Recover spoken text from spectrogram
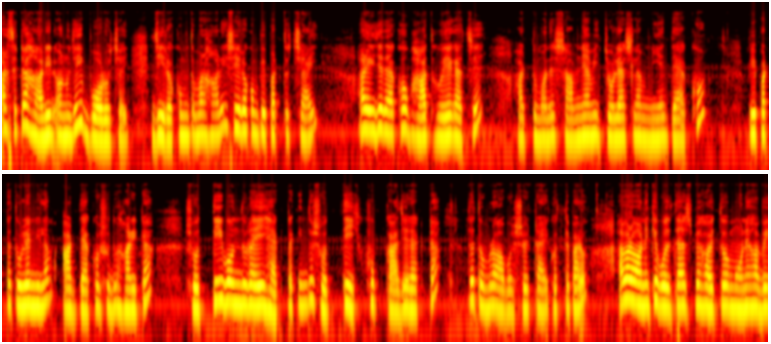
আর সেটা হাঁড়ির অনুযায়ী বড় চাই, যেরকম তোমার হাঁড়ি সেই রকম পেপার তো চাই। আর এই যে দেখো, ভাত হয়ে গেছে। আর তোমাদের সামনে আমি চলে আসলাম নিয়ে দেখো, পেপারটা তুলে নিলাম। আর দেখো শুধু হাঁড়িটা। সত্যিই বন্ধুরা, এই হ্যাকটা কিন্তু সত্যিই খুব কাজের একটা তো তোমরা অবশ্যই ট্রাই করতে পারো। আবার অনেকে বলতে আসবে, হয়তো মনে হবে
